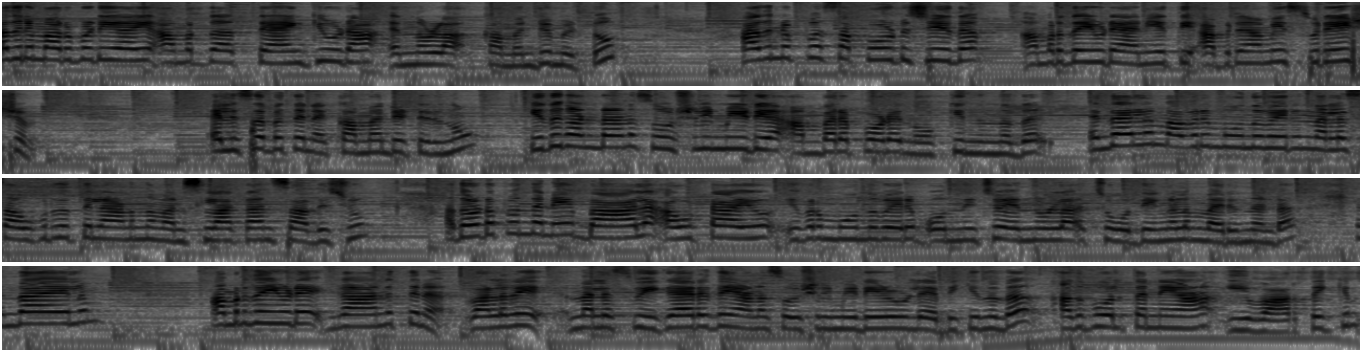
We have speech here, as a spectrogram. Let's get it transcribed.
അതിന് മറുപടിയായി അമൃത താങ്ക് യുഡാ എന്നുള്ള കമന്റും ഇട്ടു. അതിനൊപ്പം സപ്പോർട്ട് ചെയ്ത അമൃതയുടെ അനിയത്തി അഭിരാമി സുരേഷും എലിസബത്തിന് കമന്റ് ഇട്ടിരുന്നു. ഇത് കണ്ടാണ് സോഷ്യൽ മീഡിയ അമ്പരപ്പോടെ നോക്കി നിന്നത്. എന്തായാലും അവർ മൂന്നുപേരും നല്ല സൗഹൃദത്തിലാണെന്ന് മനസ്സിലാക്കാൻ സാധിച്ചു. അതോടൊപ്പം തന്നെ ബാല ഔട്ടായോ ഇവർ മൂന്നുപേരും ഒന്നിച്ചോ എന്നുള്ള ചോദ്യങ്ങളും വരുന്നുണ്ട്. എന്തായാലും അമൃതയുടെ ഗാനത്തിന് വളരെ നല്ല സ്വീകാര്യതയാണ് സോഷ്യൽ മീഡിയയിലൂടെ ലഭിക്കുന്നത്. അതുപോലെ തന്നെയാണ് ഈ വാർത്തയ്ക്കും.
